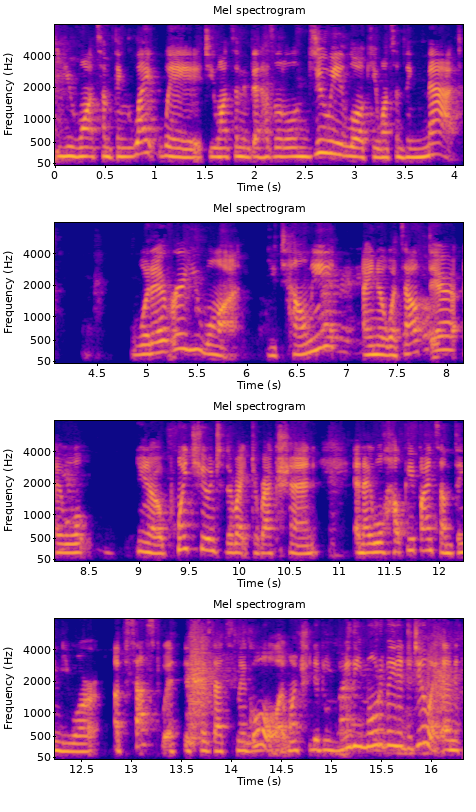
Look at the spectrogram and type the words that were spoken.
You want something lightweight. You want something that has a little dewy look. You want something matte. Whatever you want, you tell me, I know what's out there. I will, you know, point you into the right direction and I will help you find something you are obsessed with because that's my goal. I want you to be really motivated to do it. And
